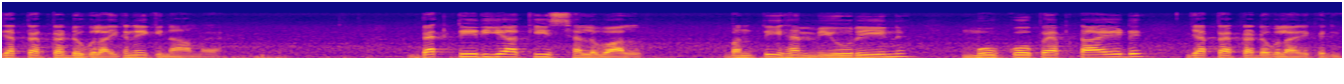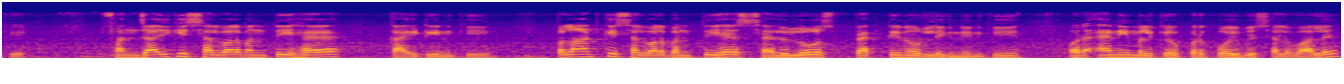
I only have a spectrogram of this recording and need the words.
या पेप्टाइडोग्लाइकने की नाम है। बैक्टीरिया की सेल वाल बनती है म्यूरिन, मुकोपेप्टाइड या पेप्टाइडोग्लाइकन की। फंजाई की सेलवाल बनती है काइटिन की। प्लांट की सेलवाल बनती है सेलुलोस, पैक्टिन और लिग्निन की, और एनिमल के ऊपर कोई भी सेलवाल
